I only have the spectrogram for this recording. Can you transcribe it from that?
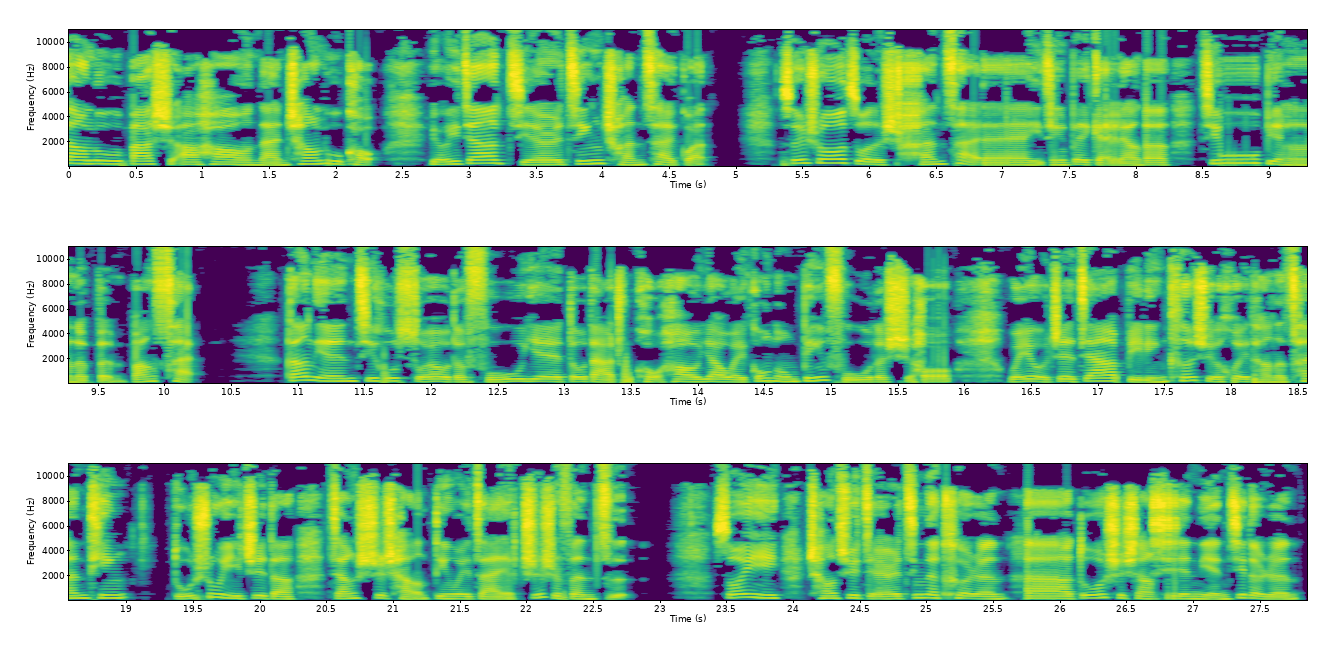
震荡路八十二号南昌路口有一家洁儿金川菜馆，虽说做的是川菜，但已经被改良的几乎变成了本帮菜。当年几乎所有的服务业都打出口号要为工农兵服务的时候，唯有这家比邻科学会堂的餐厅独树一帜的将市场定位在知识分子。所以，常去解儿金的客人大多是上些年纪的人，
